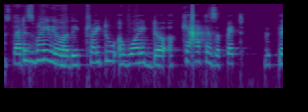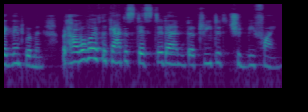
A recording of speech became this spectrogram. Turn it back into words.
So that is why uh, they try to avoid uh, a cat as a pet with pregnant women. But however, if the cat is tested and uh, treated, it should be fine.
